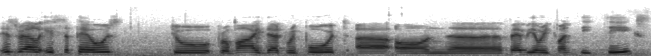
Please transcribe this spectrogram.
Israel is supposed to provide that report on February 26th.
